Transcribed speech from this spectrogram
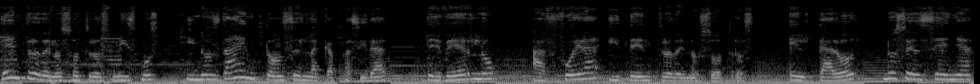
dentro de nosotros mismos y nos da entonces la capacidad de verlo afuera y dentro de nosotros. El tarot nos enseña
